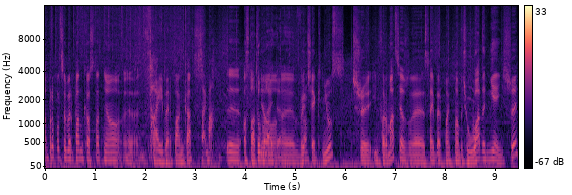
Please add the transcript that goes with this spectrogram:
a propos Cyberpunka ostatnio, e, Cyberpunka, Cyber. e, ostatnio E, wyciek news, czy informacja, że Cyberpunk ma być ładniejszy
